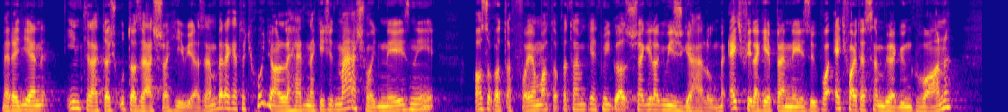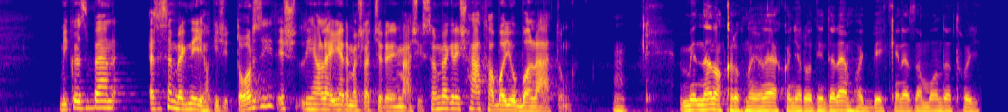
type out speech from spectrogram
mert egy ilyen intellektuális utazásra hívja az embereket, hogy hogyan lehetnek kicsit máshogy nézni azokat a folyamatokat, amiket mi gazdaságilag vizsgálunk. Mert egyféleképpen nézzük, egyfajta szemüvegünk van, miközben ez a szemüveg néha kicsit torzít, és néha érdemes lecserélni egy másik szemüvegre, és hát ha jobban látunk. Hm. Nem akarok nagyon elkanyarodni, de nem hagy békén ez a mondat, hogy,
